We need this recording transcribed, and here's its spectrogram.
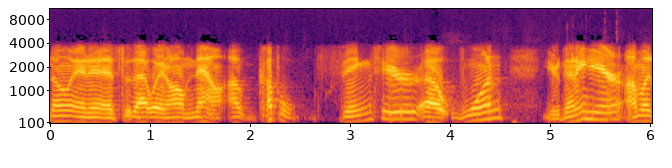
No, and it's that way at home. Now, a couple things here. Uh, one, you're going to hear. I'm a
